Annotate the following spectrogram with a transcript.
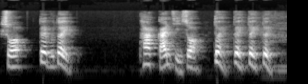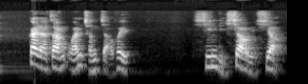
说：对不对？他赶紧说：对对对对。盖了章，完成缴费，心里笑一笑。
